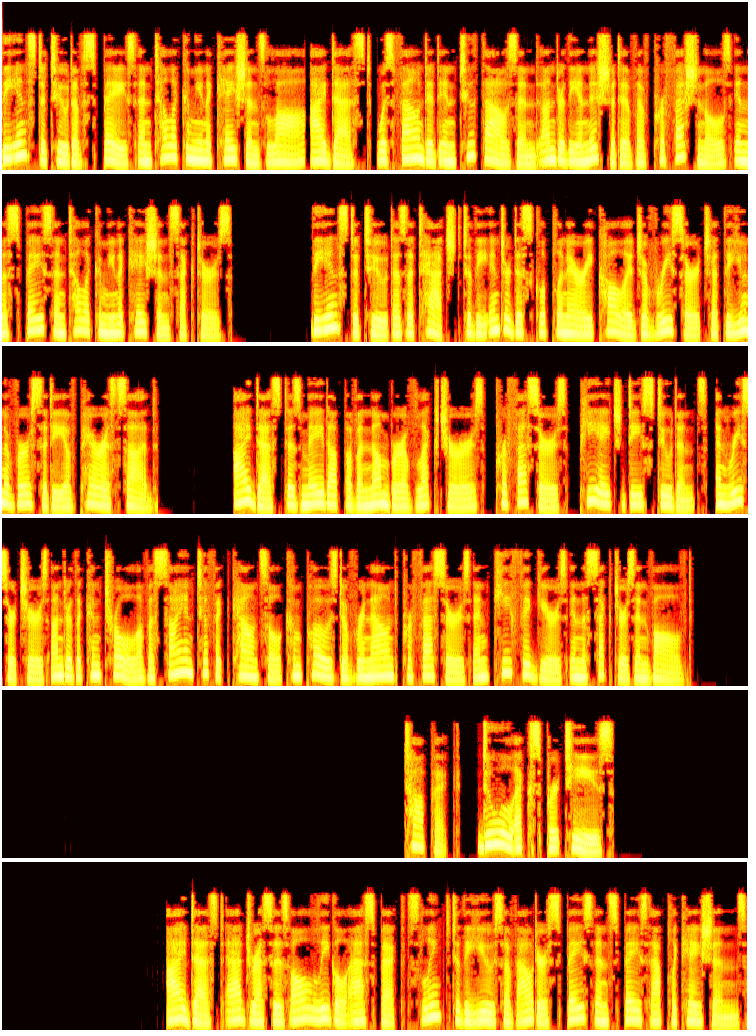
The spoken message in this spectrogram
The Institute of Space and Telecommunications Law was founded in 2000 under the initiative of professionals in the space and telecommunication sectors. The institute is attached to the Interdisciplinary College of Research at the University of Paris-Sud. IDEST is made up of a number of lecturers, professors, PhD students, and researchers under the control of a scientific council composed of renowned professors and key figures in the sectors involved. Dual expertise IDEST addresses all legal aspects linked to the use of outer space and space applications.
